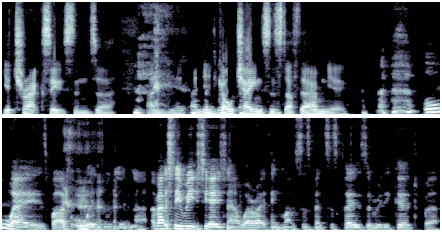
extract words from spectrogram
your track suits and uh, and, you know, and your gold chains and stuff there, haven't you? always, but I've always been doing that. I've actually reached the age now where I think Marks and Spencer's clothes are really good, but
